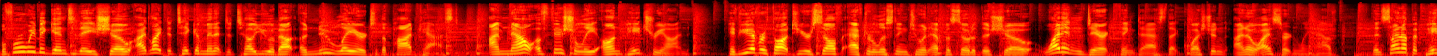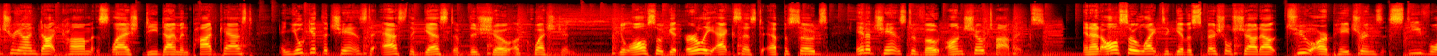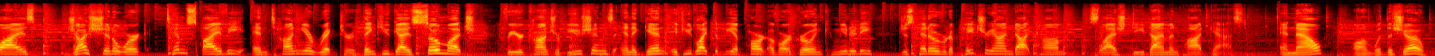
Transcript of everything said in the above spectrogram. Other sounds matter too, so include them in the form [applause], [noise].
Before we begin today's show, I'd like to take a minute to tell you about a new layer to the podcast. I'm now officially on Patreon. Have you ever thought to yourself after listening to an episode of this show, why didn't Derek think to ask that question? I know I certainly have. Then sign up at patreon.com slash ddiamondpodcast and you'll get the chance to ask the guest of this show a question. You'll also get early access to episodes and a chance to vote on show topics. And I'd also like to give a special shout out to our patrons Steve Wise, Josh Shinnework, Tim Spivey, and Tanya Richter. Thank you guys so much for your contributions. And again, if you'd like to be a part of our growing community, just head over to patreon.com slash ddiamondpodcast. And now, on with the show.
